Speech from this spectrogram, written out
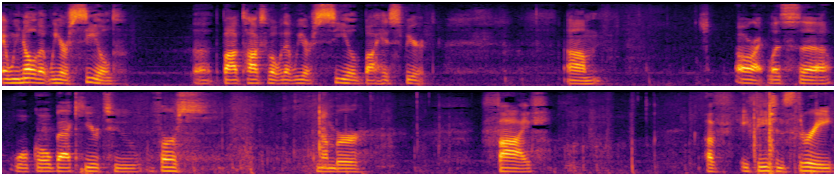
and we know that we are sealed. Uh, Bob talks about that we are sealed by His Spirit. Um, all right, let's uh, we'll go back here to verse number five of Ephesians three.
